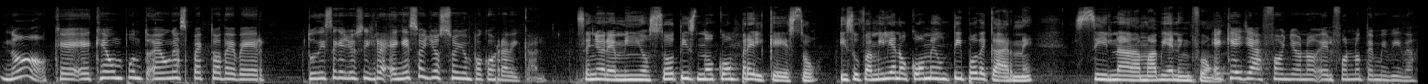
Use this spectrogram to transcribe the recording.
No, que es que es un punto, es un aspecto de ver. Tú dices que yo soy, en eso yo soy un poco radical. Señores, mío Sotis no compre el queso y su familia no come un tipo de carne si nada más viene en fondo. Es que ya fon, yo no, el fon no está en mi vida.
